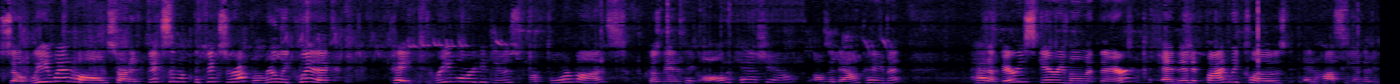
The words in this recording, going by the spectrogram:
So we went home, started fixing up the fixer upper really quick, paid three mortgages for four months because we had to take all the cash out as a down payment. Had a very scary moment there, and then it finally closed, and Hacienda became.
